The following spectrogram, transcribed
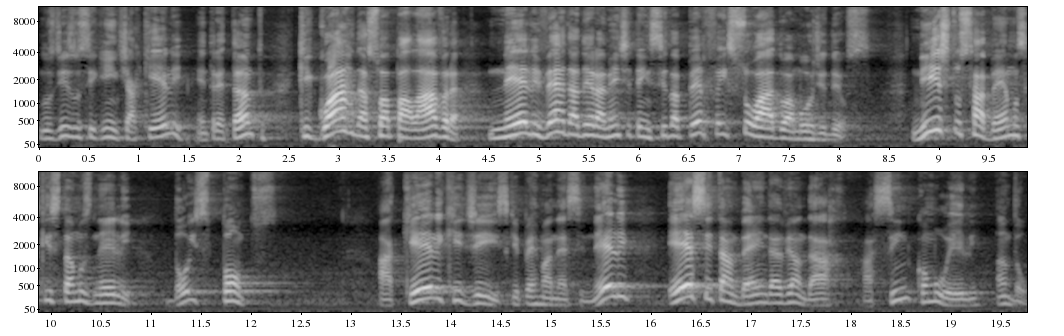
nos diz o seguinte: aquele, entretanto, que guarda a sua palavra, nele verdadeiramente tem sido aperfeiçoado o amor de Deus. Nisto sabemos que estamos nele. Dois pontos. Aquele que diz que permanece nele, esse também deve andar assim como ele andou.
